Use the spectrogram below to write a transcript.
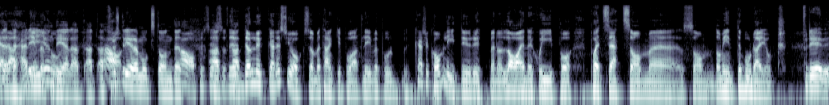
en, det här är ju en del att, att, att Ja. frustrera motståndet. Ja precis, Att- och det, att- de lyckades ju också med tanke på att Liverpool kanske kom lite ur rytmen och la energi på, på ett sätt som, eh, som de inte borde ha gjort. För det,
